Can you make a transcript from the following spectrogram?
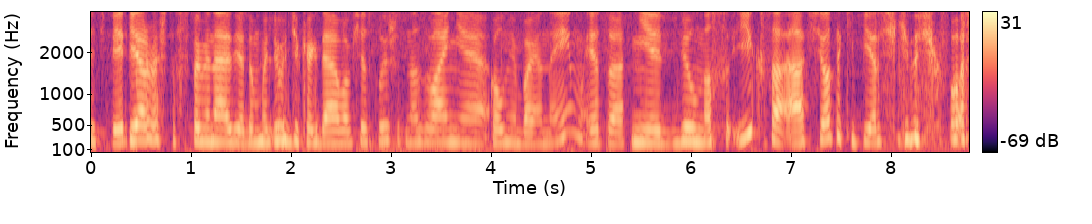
и теперь первое, что вспоминают, я думаю, люди, когда вообще слышат название Call Me By Your Name, это не Lil Nas X, а все-таки персики до сих пор.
